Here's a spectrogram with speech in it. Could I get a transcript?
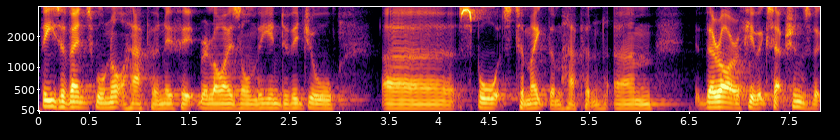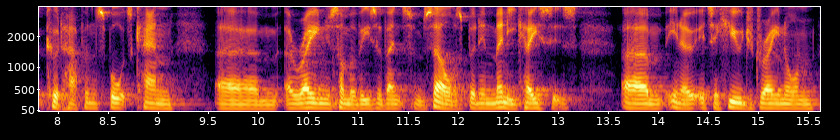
These events will not happen if it relies on the individual uh, sports to make them happen. Um, there are a few exceptions that could happen. Sports can um, arrange some of these events themselves, but in many cases, um, you know, it's a huge drain on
